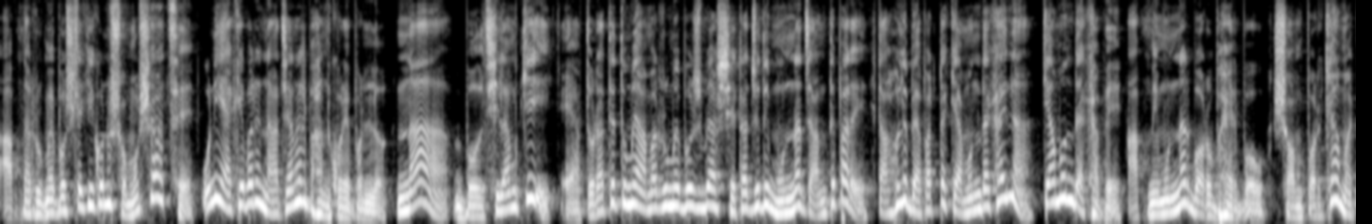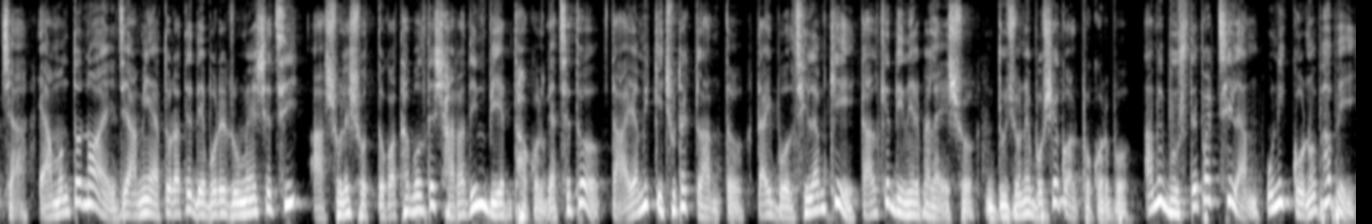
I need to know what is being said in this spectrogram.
আপনার রুমে বসলে কি কোনো সমস্যা আছে? উনি একেবারে না জানার ভান করে বলল, না, বলছিলাম কি, এত রাতে তুমি আমার রুমে বসবে আর সেটা যদি মুন্না জানতে পারে, তাহলে ব্যাপারটা কেমন দেখায় না? কেমন দেখাবে? আপনি মুন্নার বড় ভাইয়ের বউ। সম্পর্কে আমার চা এমন তো নয় যে আমি এত রাতে দেবরের রুমে এসেছি। আসলে সত্য কথা বলতে সারাদিন বিয়ের ধকল গেছে তো, তাই আমি কিছুটা ক্লান্ত। তাই বলছিলাম কি, কালকে দিনের বেলা এসো। দুজনে বসে গল্প করব। আমি বুঝতে পারছিলাম, উনি কোনোভাবেই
